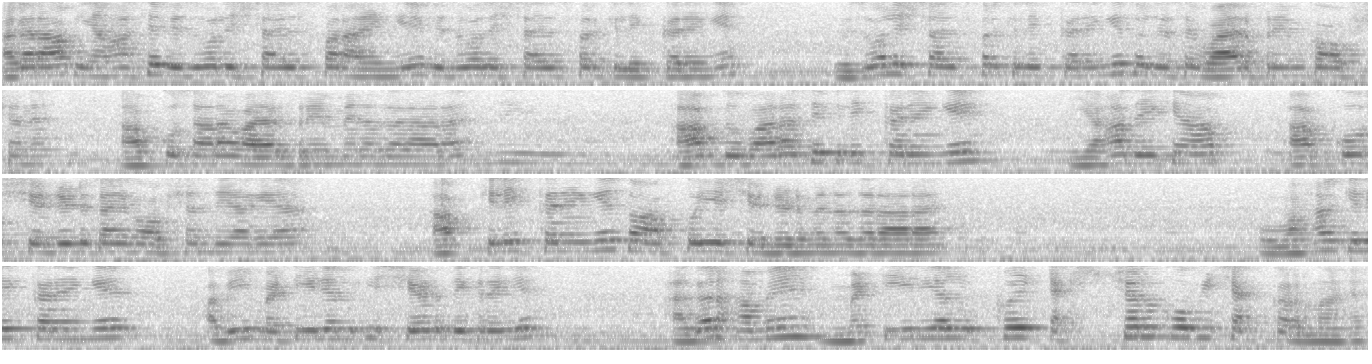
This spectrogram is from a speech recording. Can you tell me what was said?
अगर आप यहाँ से विजुअल स्टाइल्स पर आएँगे विजुअल स्टाइल्स पर क्लिक करेंगे विजुअल स्टाइल्स पर क्लिक करेंगे तो जैसे वायर फ्रेम का ऑप्शन है, आपको सारा वायर फ्रेम में नज़र आ रहा है। आप दोबारा से क्लिक करेंगे, यहाँ देखें आप, आपको शेडेड का एक ऑप्शन दिया गया। आप क्लिक करेंगे तो आपको ये शेडेड में नज़र आ रहा है। वहाँ क्लिक करेंगे, अभी मटेरियल की शेड दिख रही है। अगर हमें मटेरियल के टेक्सचर को भी चेक करना है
